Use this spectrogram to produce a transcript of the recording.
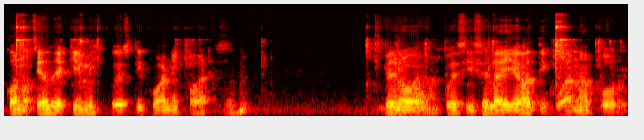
conocidas de aquí en México es Tijuana y Juárez. Pero Tijuana. pues sí se la lleva Tijuana por,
